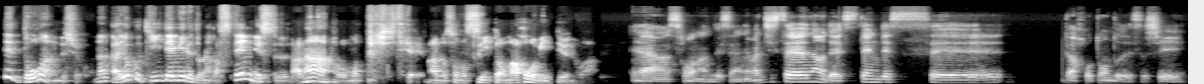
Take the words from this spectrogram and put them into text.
てどうなんでしょう？なんかよく聞いてみると、なんかステンレスだなと思ったりして、あの、その水筒、魔法瓶っていうのは。いやー、そうなんですよね。まあ、実際なので、ステンレス製がほとんどですし、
